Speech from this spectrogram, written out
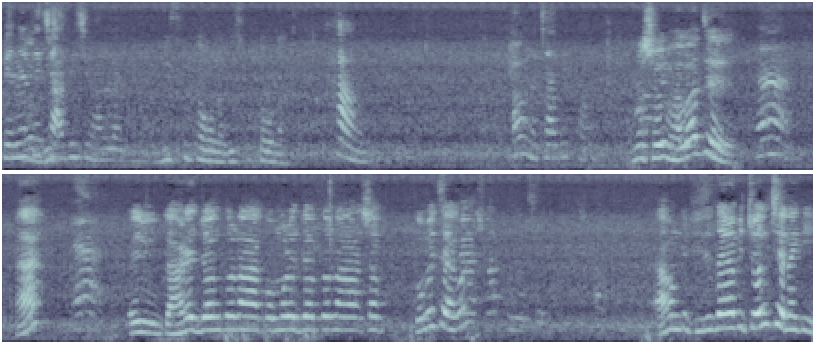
পেনেতে চা দিচ্ছি ভালো লাগবে বিস্কুট খাব না বিস্কুট খাব না। খাও। খাও না চা দিয়ে খাও। আপনার শরীর ভালো আছে? হ্যাঁ। হ্যাঁ? হ্যাঁ। ওই ঘাড়ের যন্ত্রণা কোমরের যন্ত্রণা সব কমেছে এখন? এখন কি ফিজিওথেরাপি চলছে নাকি?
